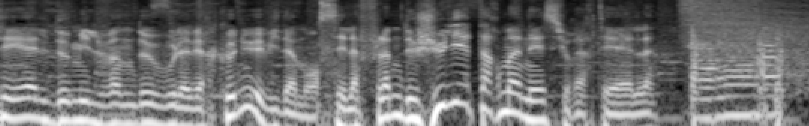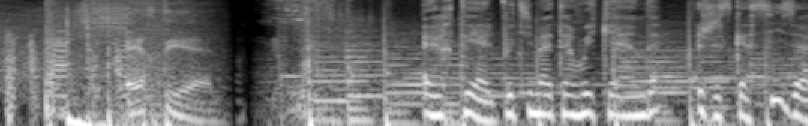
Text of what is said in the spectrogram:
RTL 2022, vous l'avez reconnu évidemment. C'est La Flamme de Juliette Armanet sur RTL. RTL. RTL Petit Matin Week-end jusqu'à 6h.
